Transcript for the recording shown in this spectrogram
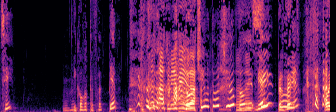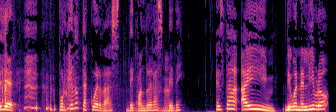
Sí. ¿Y cómo te fue? Bien. Todo chido, todo chido, todo bien. Sí, Bien, todo perfecto. Oye, ¿por qué no te acuerdas de cuando eras bebé? Está, hay, digo, en el libro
